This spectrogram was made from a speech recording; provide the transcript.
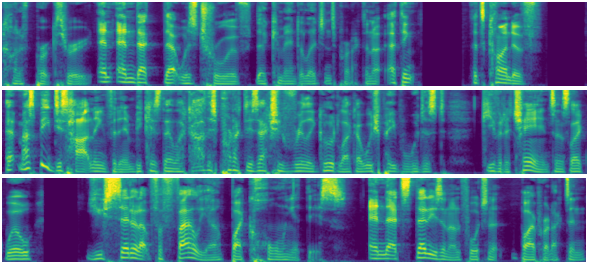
kind of broke through, and and that that was true of the Commander Legends product, and I, I think that's kind of it must be disheartening for them because they're like, oh, this product is actually really good. Like, I wish people would just give it a chance. And it's like, well, you set it up for failure by calling it this, and that's that is an unfortunate byproduct. And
